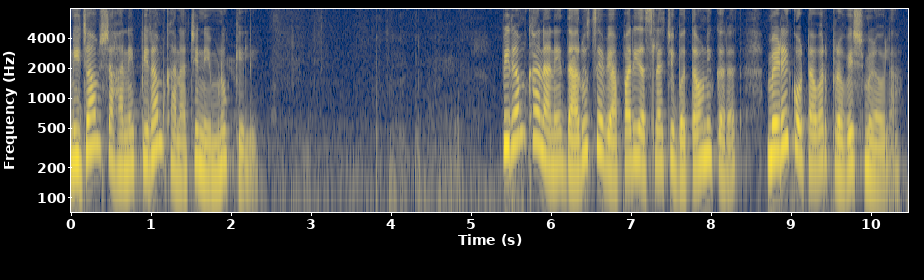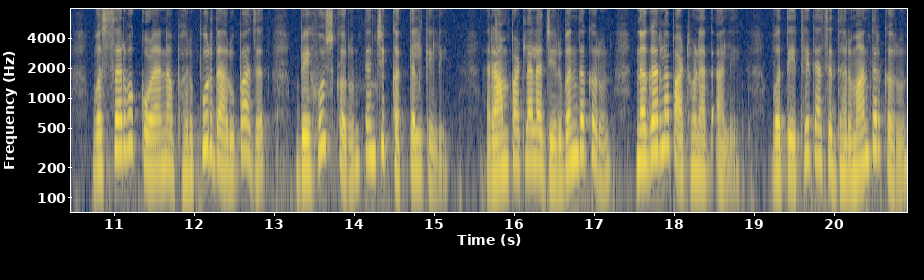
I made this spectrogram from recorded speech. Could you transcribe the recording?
निजामशहाने पिरमखानाची नेमणूक केली. पिरमखानाने दारूचे व्यापारी असल्याची बतावणी करत मेडेकोटावर प्रवेश मिळवला व सर्व कोळ्यांना भरपूर दारू पाजत बेहोश करून त्यांची कत्तल केली. रामपाटलाला जेरबंद करून नगरला पाठवण्यात आले व तेथे त्याचे धर्मांतर करून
